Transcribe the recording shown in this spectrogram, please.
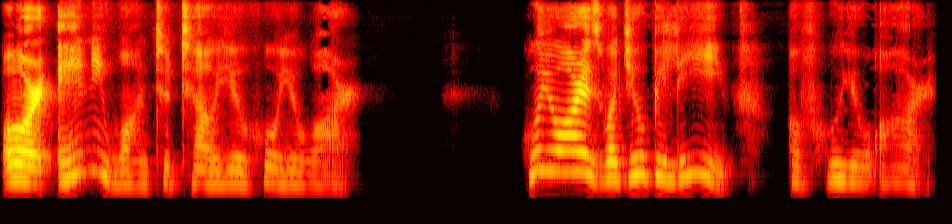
Or anyone to tell you who you are. Who you are is what you believe of who you are.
